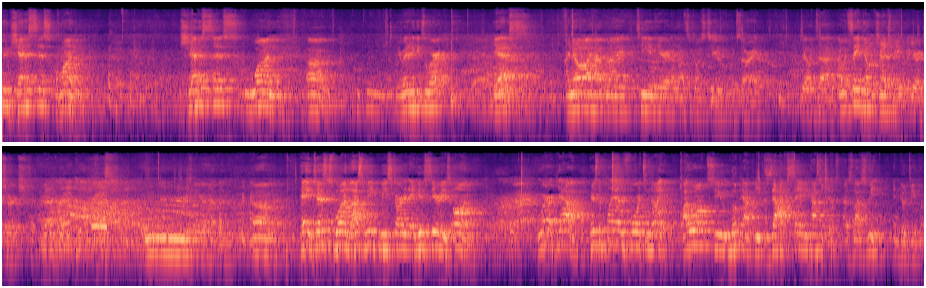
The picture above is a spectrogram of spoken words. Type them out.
to Genesis 1. Genesis 1. Um, you ready to get to work? Yes? I know I have my tea in here and I'm not supposed to. I'm sorry. Don't, uh, I would say don't judge me, but you're at church. Ooh, it's not gonna happen. Um, hey, Genesis 1, last week we started a new series on work. Yeah, here's the plan for tonight. I want to look at the exact same passages as last week and go deeper.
